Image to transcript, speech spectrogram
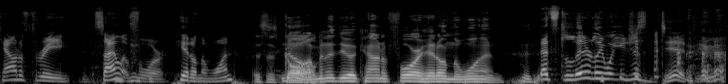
count of three, silent four, hit on the one. This is No. I'm gonna do a count of four. Hit on the one. That's literally what you just did, dude.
